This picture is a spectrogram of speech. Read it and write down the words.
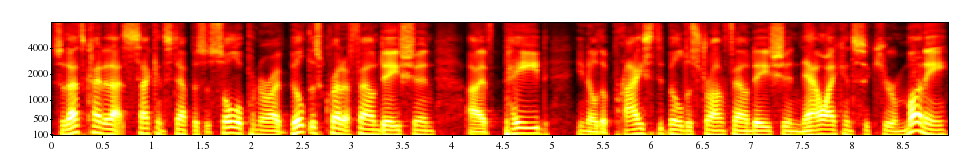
So that's kind of that second step as a solopreneur. I've built this credit foundation. I've paid, you know, the price to build a strong foundation. Now I can secure money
